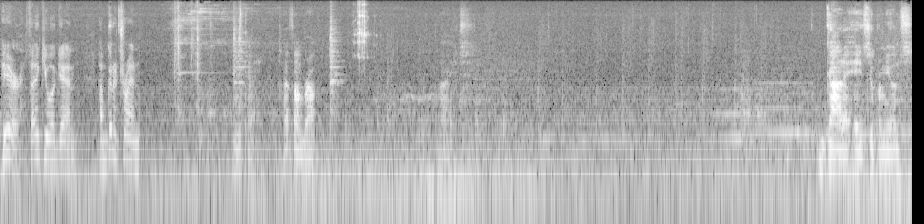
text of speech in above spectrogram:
Here, thank you again. I'm gonna try and... Okay. Have fun, bro. Alright. God, I hate super mutants.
